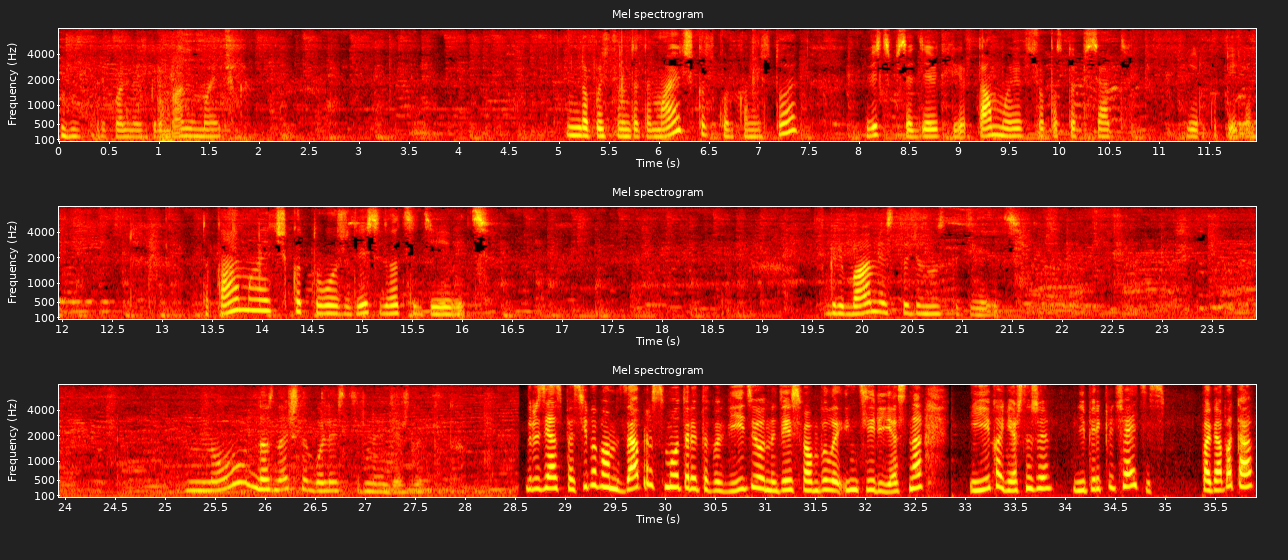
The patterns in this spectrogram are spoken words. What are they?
Прикольная с грибами маечка. Ну, допустим, вот эта маечка, сколько она стоит? 259 лир. Там мы все по 150 лир купили. Такая маечка тоже 229. Грибами 199. Но однозначно более стильная одежда тут. Друзья, спасибо вам за просмотр этого видео. Надеюсь, вам было интересно. И, конечно же, не переключайтесь. Пока-пока!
